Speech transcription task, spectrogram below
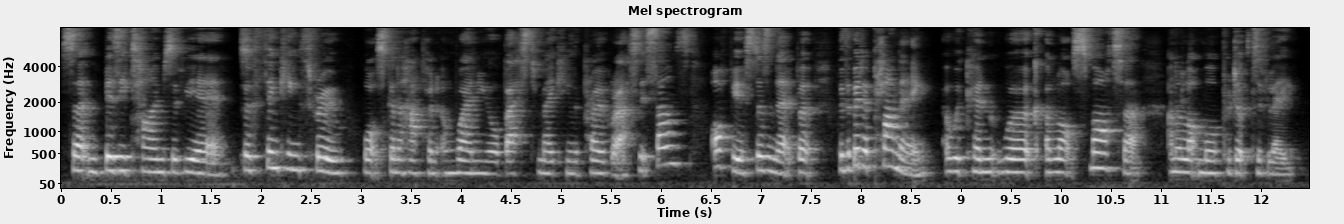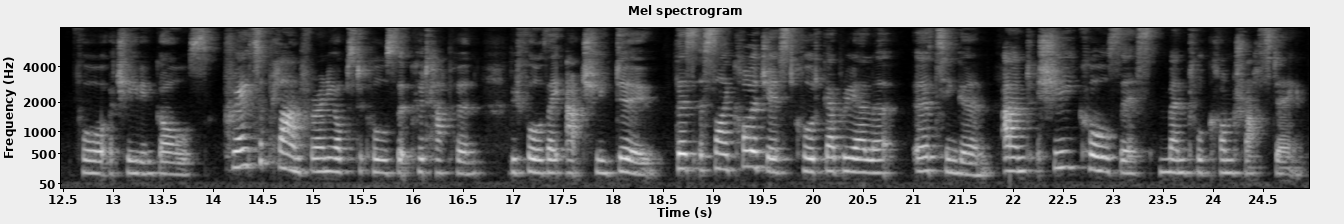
certain busy times of year. So thinking through what's going to happen and when you're best making the progress. It sounds obvious, doesn't it? But with a bit of planning, uh, we can work a lot smarter and a lot more productively for achieving goals. Create a plan for any obstacles that could happen before they actually do. There's a psychologist called Gabriele Oettingen, and she calls this mental contrasting.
